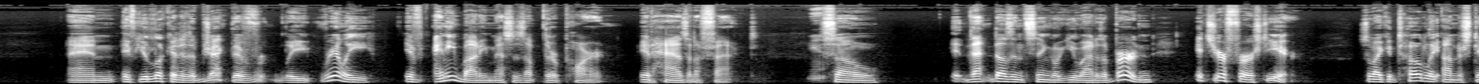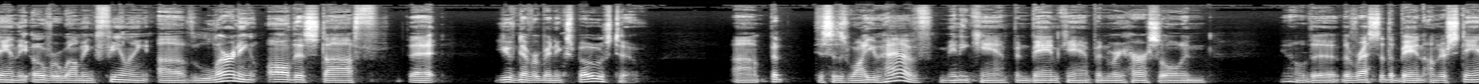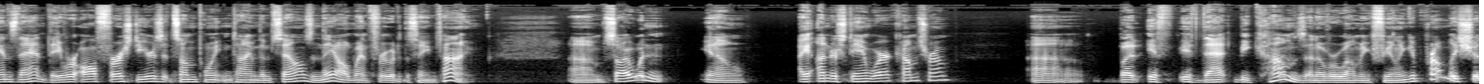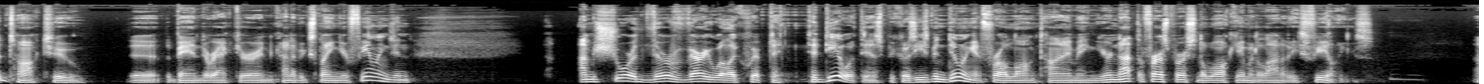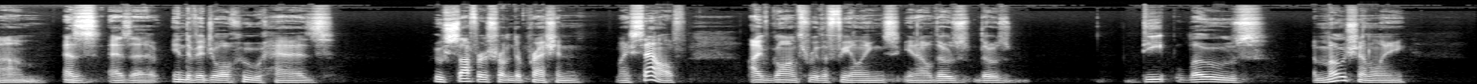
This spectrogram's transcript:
And if you look at it objectively, really, if anybody messes up their part, it has an effect. So it, that doesn't single you out as a burden. It's your first year. So I could totally understand the overwhelming feeling of learning all this stuff that you've never been exposed to. Uh, but this is why you have mini camp and band camp and rehearsal and you know the the rest of the band understands that they were all first years at some point in time themselves and they all went through it at the same time um, so i wouldn't you know i understand where it comes from uh, but if if that becomes an overwhelming feeling you probably should talk to the the band director and kind of explain your feelings and I'm sure they're very well equipped to, to deal with this because he's been doing it for a long time, and you're not the first person to walk in with a lot of these feelings. Um, as as a individual who has who suffers from depression myself, I've gone through the feelings, you know, those those deep lows emotionally,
